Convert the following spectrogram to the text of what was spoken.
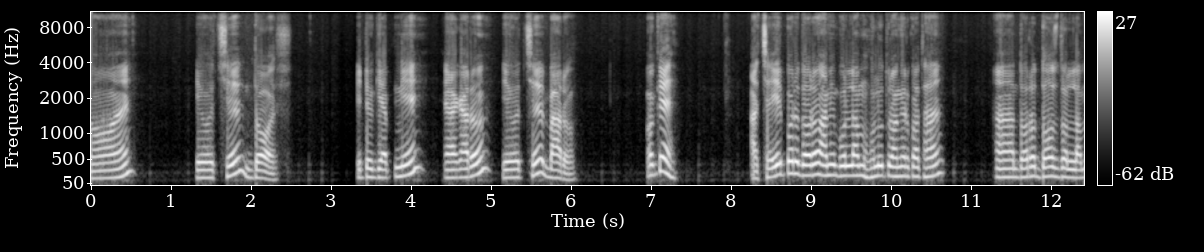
নয়, এ হচ্ছে দশ। একটু গ্যাপ নিয়ে এগারো, এ হচ্ছে বারো। ওকে? আচ্ছা এরপরে ধরো আমি বললাম হলুদ রঙের কথা। ধরো দশ ধরলাম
